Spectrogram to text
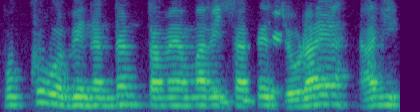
ખૂબ ખૂબ અભિનંદન. તમે અમારી સાથે જોડાયા. હાજી.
